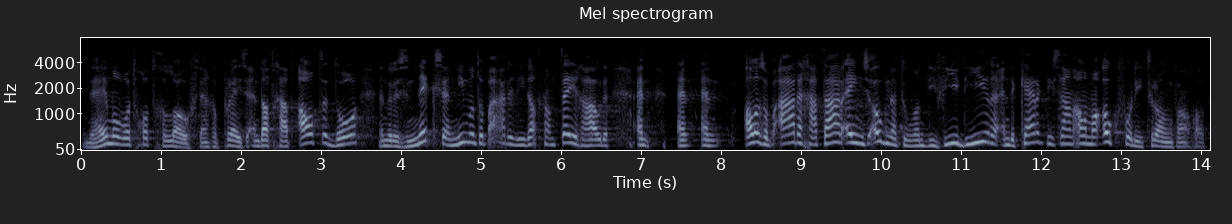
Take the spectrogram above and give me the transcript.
In de hemel wordt God geloofd en geprezen. En dat gaat altijd door. En er is niks en niemand op aarde die dat kan tegenhouden. En, en, en alles op aarde gaat daar eens ook naartoe. Want die vier dieren en de kerk, die staan allemaal ook voor die troon van God.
